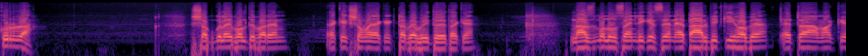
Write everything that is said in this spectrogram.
কুর্রা, সবগুলাই বলতে পারেন এক এক সময় এক একটা ব্যবহৃত হয়ে থাকে। নাজমুল হুসাইন লিখেছেন, এটা আরবি কি হবে? এটা আমাকে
